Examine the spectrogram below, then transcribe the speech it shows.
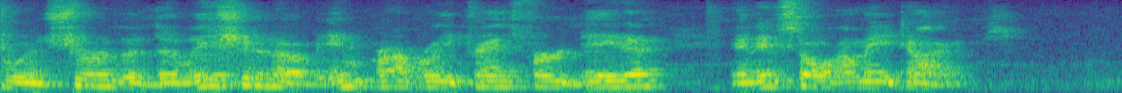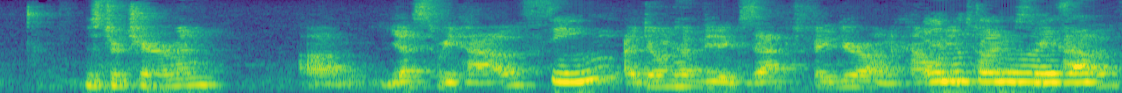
to ensure the deletion of improperly transferred data? And if so, how many times? Mr. Chairman, um, yes, we have. Sim, I don't have the exact figure on how Eu many não tenho times o we exa- have.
